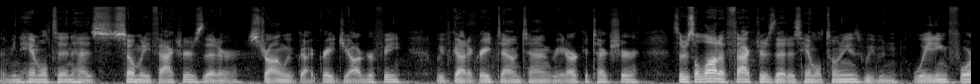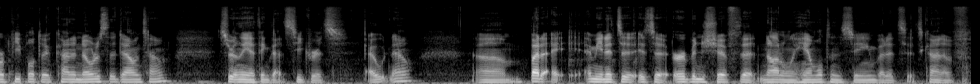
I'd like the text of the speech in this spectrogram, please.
I mean, Hamilton has so many factors that are strong. We've got great geography, we've got a great downtown, great architecture. So there's a lot of factors that, as Hamiltonians, we've been waiting for people to kind of notice the downtown. Certainly, I think that secret's out now. Um, but I, I mean, it's a it's an urban shift that not only Hamilton's seeing, but it's it's kind of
